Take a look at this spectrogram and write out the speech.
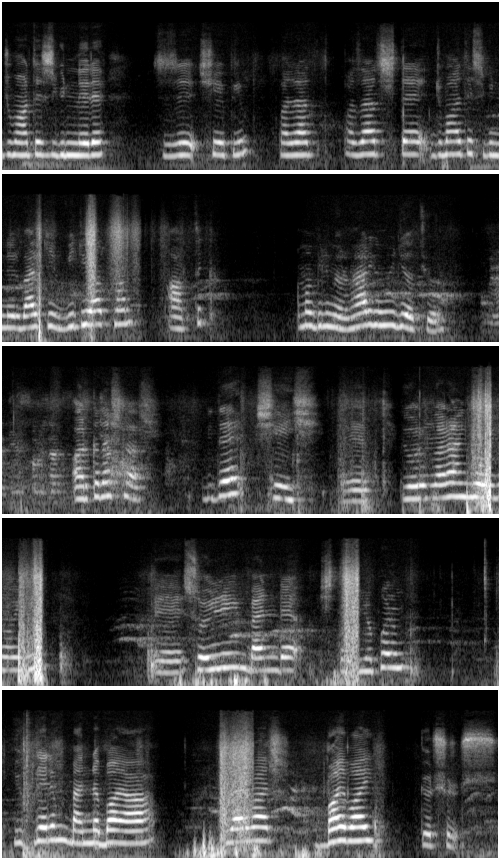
cumartesi günleri sizi şey yapayım. Pazar, pazar işte cumartesi günleri belki video atmam artık. Ama bilmiyorum. Her gün video atıyorum. Arkadaşlar bir de şey e, yorumlara hangi oyun oynayayım e, söyleyin ben de işte yaparım yüklerim bende bayağı yer var bay bay görüşürüz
